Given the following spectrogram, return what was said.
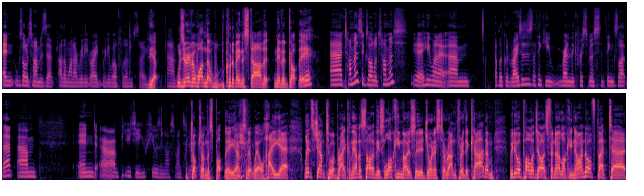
And Exalted Time was the other one I really rode really well for them. So. Yep. Um, was there ever one that could have been a star that never got there? Uh, Thomas, Exalted Thomas. Yeah, he won a um, couple of good races. I think he ran in the Christmas and things like that. Um, and uh, Beauty, she was a nice one too. Dropped you on the spot there. You answered it well. Hey, uh, let's jump to a break. On the other side of this, Lockie Mosley to join us to run through the card. And we do apologise for no Lockie Neindorf, but uh,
